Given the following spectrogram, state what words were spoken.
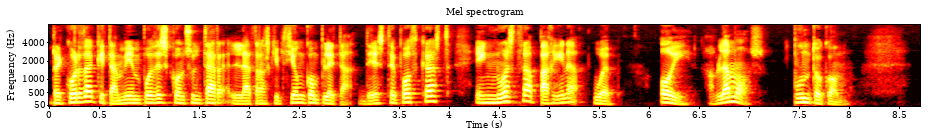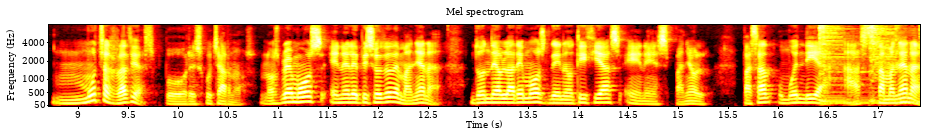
Recuerda que también puedes consultar la transcripción completa de este podcast en nuestra página web hoyhablamos.com. Muchas gracias por escucharnos. Nos vemos en el episodio de mañana, donde hablaremos de noticias en español. Pasad un buen día. Hasta mañana.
